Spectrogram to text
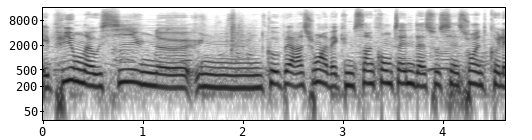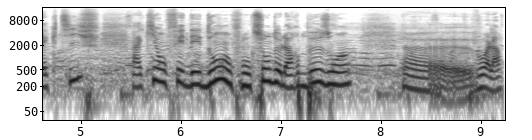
Et puis on a aussi une, une coopération avec une cinquantaine d'associations et de collectifs à qui on fait des dons en fonction de leurs besoins. Voilà,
